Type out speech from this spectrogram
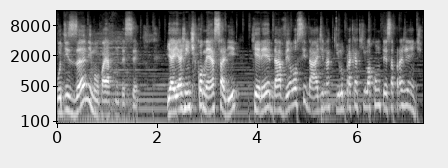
o desânimo vai acontecer. E aí a gente começa ali querer dar velocidade naquilo para que aquilo aconteça para gente.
